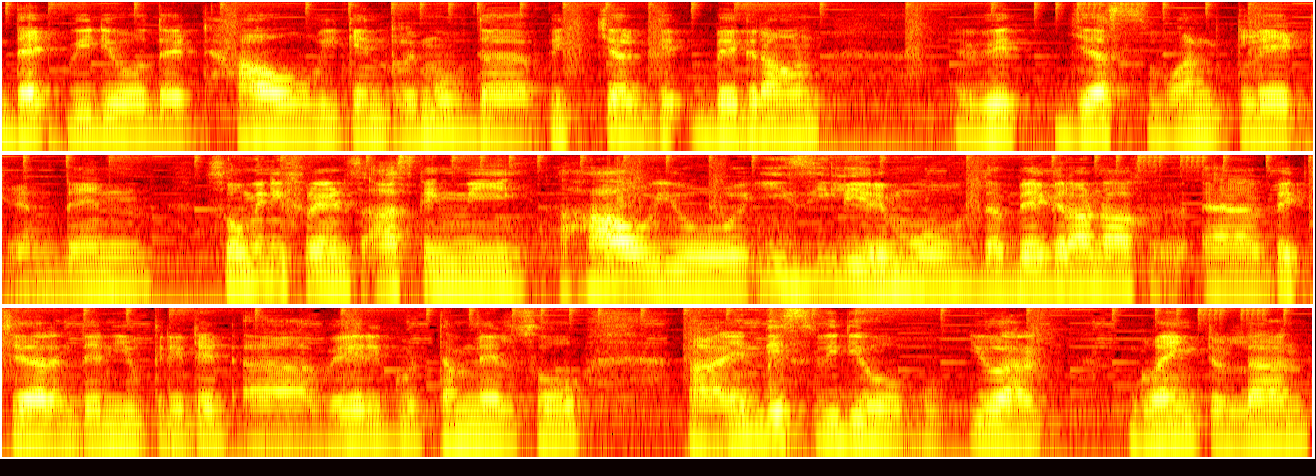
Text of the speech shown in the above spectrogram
that video that how we can remove the picture background with just one click and then so many friends asking me how you easily remove the background of uh, picture and then you created a very good thumbnail. So uh, in this video you are going to learn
